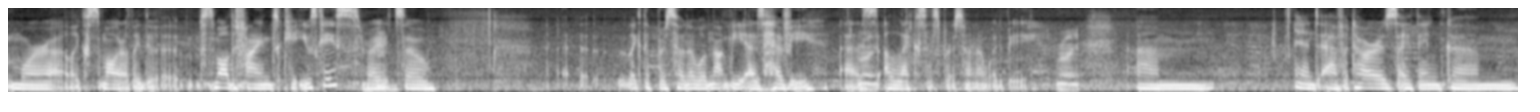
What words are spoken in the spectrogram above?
more uh, like smaller, like uh, small defined use case, right? So uh, like the persona will not be as heavy as Right. Alexa's persona would be Right. and avatars i think um,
